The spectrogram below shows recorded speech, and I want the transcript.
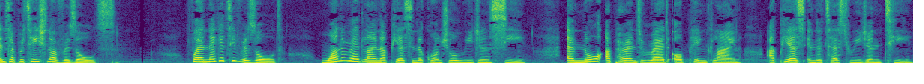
Interpretation of results. For a negative result, one red line appears in the control region C, and no apparent red or pink line appears in the test region T.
